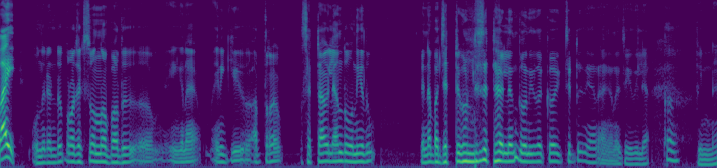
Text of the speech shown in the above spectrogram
വൈ ഒന്ന് രണ്ട് പ്രോജക്ട്സ് വന്നു. അപ്പോൾ അത് ഇങ്ങനെ എനിക്ക് അത്ര സെറ്റാവില്ല എന്ന് തോന്നിയതും പിന്നെ ബഡ്ജറ്റ് കൊണ്ട് സെറ്റാവില്ലെന്ന് തോന്നിയതൊക്കെ വെച്ചിട്ട് ഞാൻ അങ്ങനെ ചെയ്തില്ല. പിന്നെ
